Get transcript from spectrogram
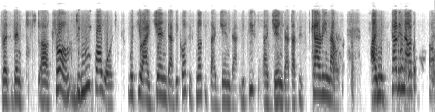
President uh, Trump, to move forward with your agenda because it's not his agenda. It is agenda that is carrying out. And it's carrying out uh,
